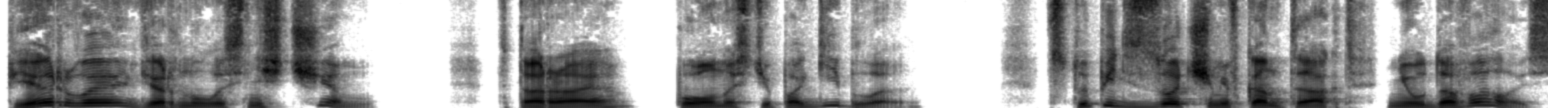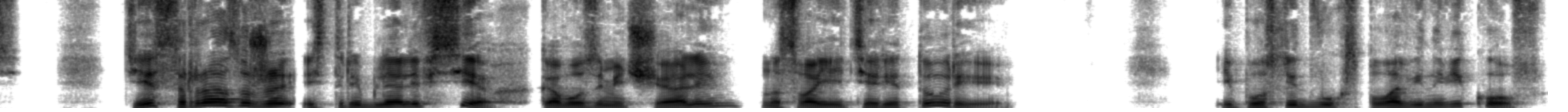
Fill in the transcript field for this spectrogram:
Первая вернулась ни с чем, вторая полностью погибла. Вступить с зодчими в контакт не удавалось. Те сразу же истребляли всех, кого замечали на своей территории. И после двух с половиной веков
